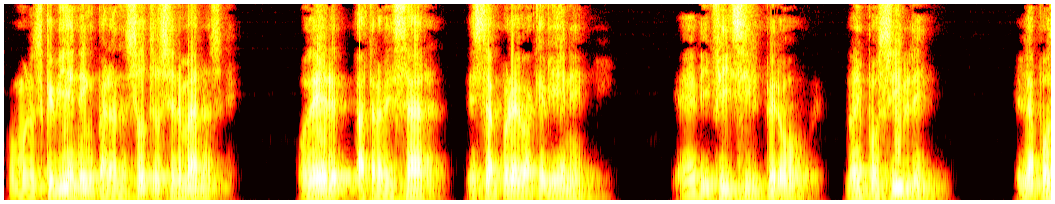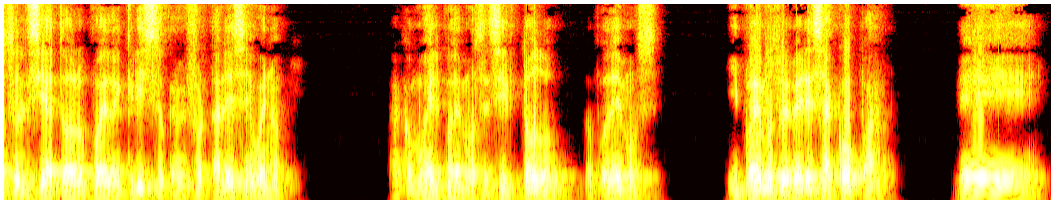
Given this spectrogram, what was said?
como los que vienen para nosotros, hermanos, poder atravesar esta prueba que viene, eh, difícil, pero no imposible, el apóstol decía, todo lo puedo en Cristo que me fortalece. Bueno, a como Él podemos decir todo, lo podemos. Y podemos beber esa copa de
